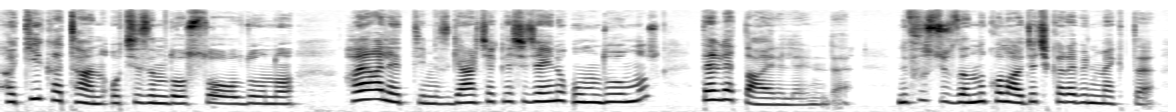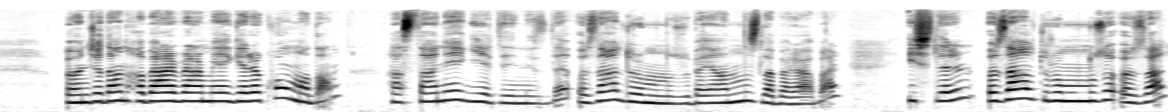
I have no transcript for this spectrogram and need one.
Hakikaten otizm dostu olduğunu hayal ettiğimiz, gerçekleşeceğini umduğumuz devlet dairelerinde nüfus cüzdanını kolayca çıkarabilmekte. Önceden haber vermeye gerek olmadan hastaneye girdiğinizde özel durumunuzu beyanınızla beraber işlerin özel durumunuza özel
